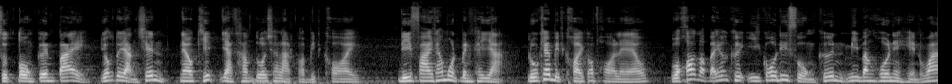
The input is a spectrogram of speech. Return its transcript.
สุดโต่งเกินไป ยกตัวอย่างเช่น แนวคิดอย่าทำตัวฉลาดกว่าบิตคอยดีฟาทั้งหมดเป็นขยะ รู้แค่บิตคอยก็พอแล้ว หัวข้อต่อไปก็คืออีโก้ที่สูงขึ้น มีบางคนเนี่ยเห็นว่า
